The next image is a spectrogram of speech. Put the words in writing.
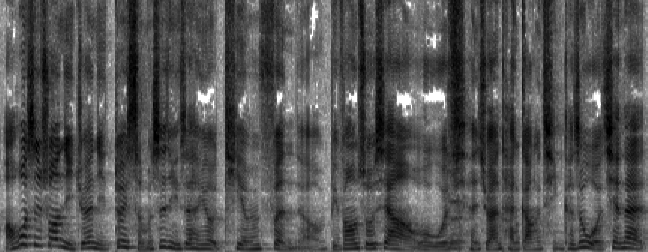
啊，或是说你觉得你对什么事情是很有天分的，比方说像我，我很喜欢弹钢琴，可是我现在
